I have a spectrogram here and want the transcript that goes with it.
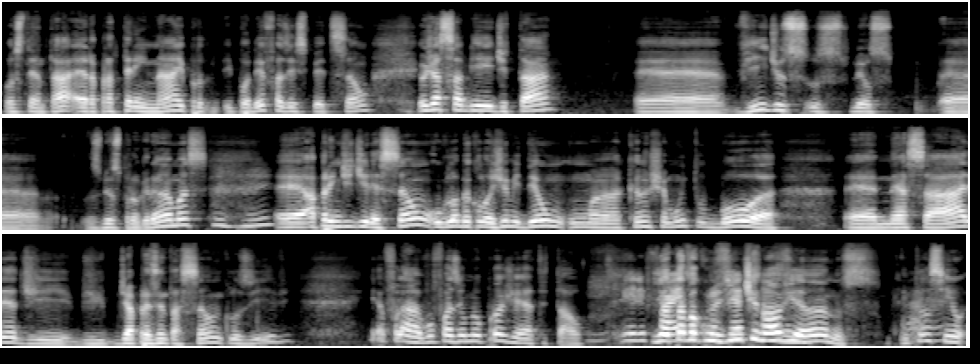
ostentar, era para treinar e, e, poder fazer a expedição. Eu já sabia editar é, vídeos, os meus é, os meus programas. Uhum. É, aprendi direção. O Globo Ecologia me deu um, uma cancha muito boa é, nessa área de, de, de, apresentação, inclusive. E eu falei, ah, vou fazer o meu projeto e tal. Ele e eu tava com 29 sozinho. anos. Então, assim, eu,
